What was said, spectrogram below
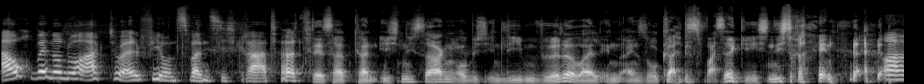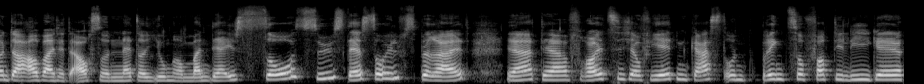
Auch wenn er nur aktuell 24 Grad hat. deshalb kann ich nicht sagen, ob ich ihn lieben würde, weil in ein so kaltes Wasser gehe ich nicht rein. Ah, und da arbeitet auch so ein netter junger Mann, der ist so süß, der ist so hilfsbereit. Ja, der freut sich auf jeden Gast und bringt sofort die Liege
